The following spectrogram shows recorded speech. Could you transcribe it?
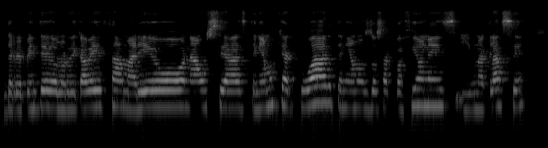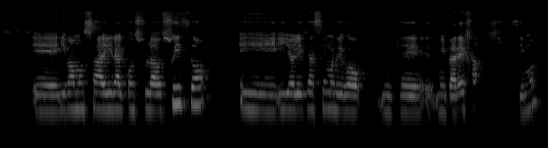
de repente dolor de cabeza, mareo, náuseas, teníamos que actuar, teníamos dos actuaciones y una clase, eh, íbamos a ir al consulado suizo y, yo le dije a Simón, digo, que mi pareja, Simón,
